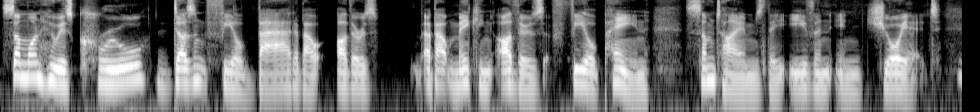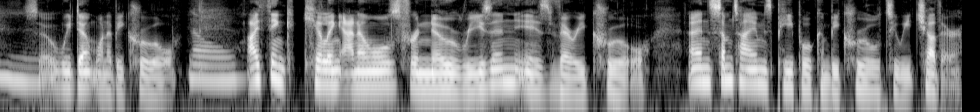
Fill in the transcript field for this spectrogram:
Someone who is cruel doesn't feel bad about others about making others feel pain. Sometimes they even enjoy it. Hmm. So we don't want to be cruel. No. I think killing animals for no reason is very cruel. And sometimes people can be cruel to each other.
